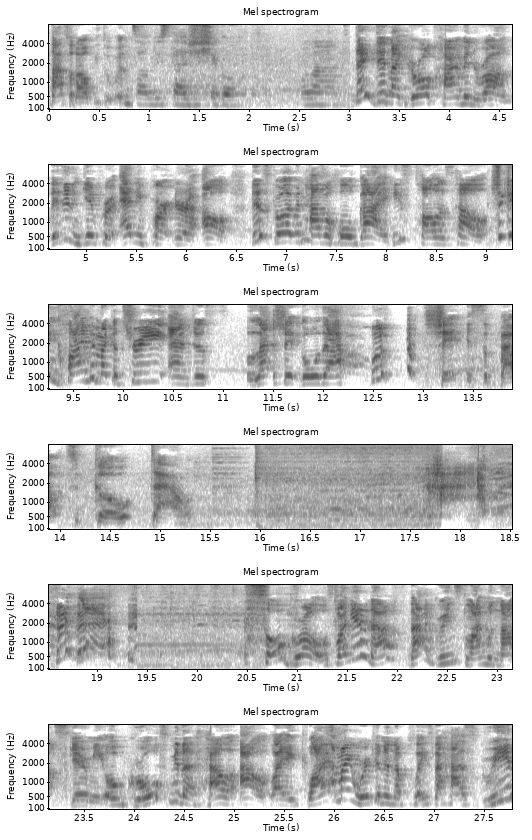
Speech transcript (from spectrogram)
That's what I'll be doing. They did my girl Carmen wrong. They didn't give her any partner at all. This girl even has a whole guy. He's tall as hell. She can climb him like a tree and just let shit go down. shit is about to go down. so gross. Funny enough, that green slime would not scare me. It'll gross me the hell out. Like, why am I working in a place that has green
